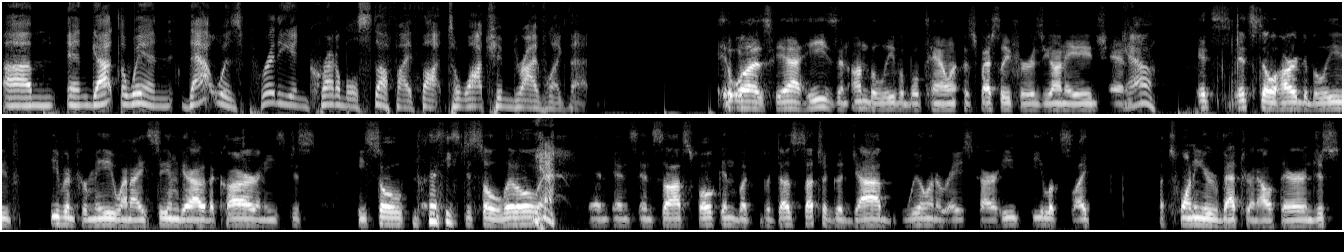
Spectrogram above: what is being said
um, and got the win, that was pretty incredible stuff, I thought, to watch him drive like that. It was, yeah. He's an unbelievable talent, especially for his young age. And yeah. it's it's still hard to believe even for me when I see him get out of the car and he's just he's so he's just so little yeah. and, and, and, and soft spoken, but but does such a good job wheeling a race car. He he looks like a 20 year veteran out there and just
